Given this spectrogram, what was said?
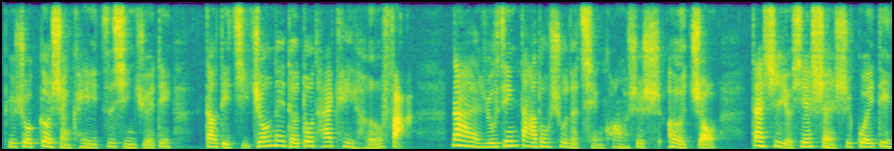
比如说，各省可以自行决定到底几周内的堕胎可以合法。那如今大多数的情况是十二周。但是有些省市规定，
